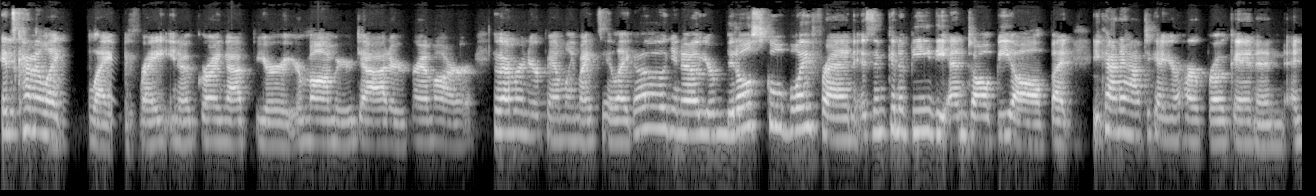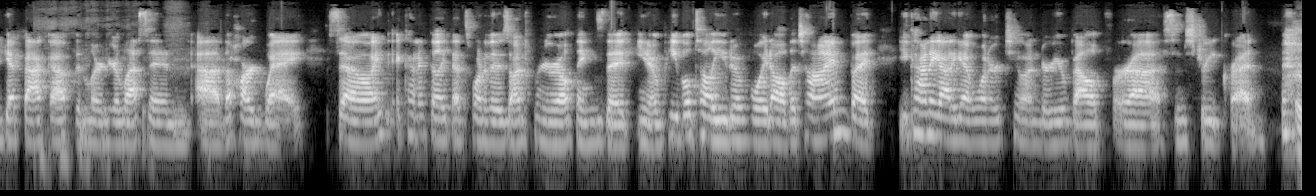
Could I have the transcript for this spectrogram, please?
it's kind of like life, right? You know, growing up, your your mom or your dad or your grandma or whoever in your family might say like, "Oh, you know, your middle school boyfriend isn't going to be the end all be all," but you kind of have to get your heart broken and and get back up and learn your lesson uh, the hard way. So I, I kind of feel like that's one of those entrepreneurial things that you know people tell you to avoid all the time, but you kind of got to get one or two under your belt for uh, some street cred. Uh,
